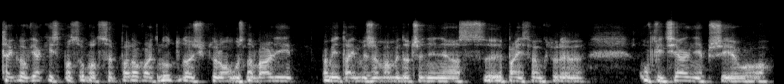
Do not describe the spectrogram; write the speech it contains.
tego, w jaki sposób odseparować ludność, którą uznawali. Pamiętajmy, że mamy do czynienia z państwem, które oficjalnie przyjęło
